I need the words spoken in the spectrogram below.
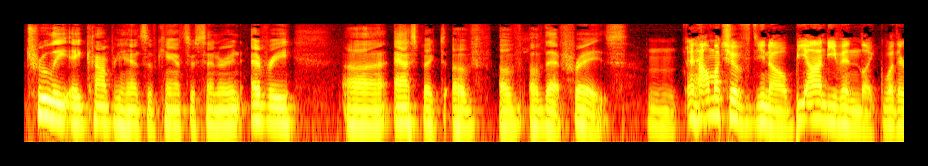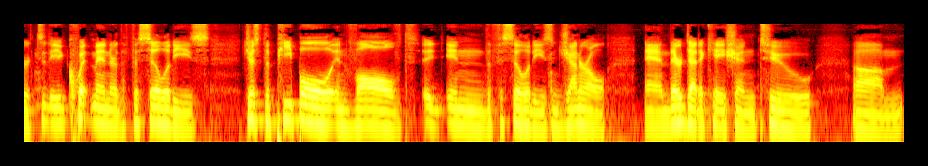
truly a comprehensive cancer center in every uh, aspect of, of, of that phrase. Mm-hmm. And how much of, you know, beyond even like whether it's the equipment or the facilities, just the people involved in the facilities in general and their dedication to um,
